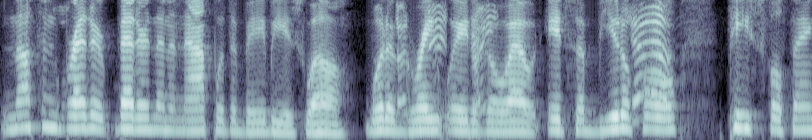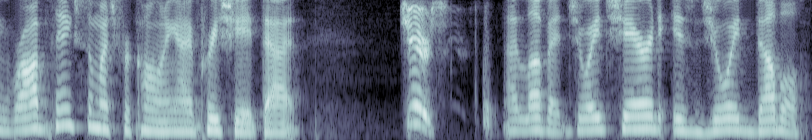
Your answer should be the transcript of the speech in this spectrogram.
Nothing better better than a nap with a baby as well. What a That's great it, way to right? go out. It's a beautiful, yeah. peaceful thing. Rob, thanks so much for calling. I appreciate that. Cheers. I love it. Joy shared is joy double.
